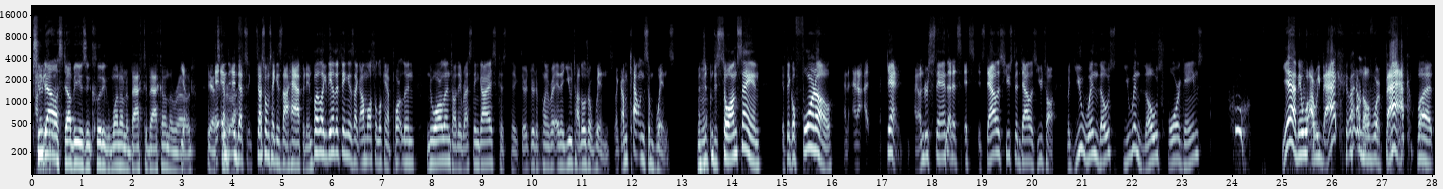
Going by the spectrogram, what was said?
two Dallas W's, including one on a back to back on the road. Yep. Yeah, and, and that's that's what I'm saying is not happening. But like the other thing is like I'm also looking at Portland, New Orleans. Are they resting guys because they, are they're playing? And then Utah, those are wins. Like I'm counting some wins. Mm-hmm. I'm, just, I'm, just, so I'm saying if they go four and zero, oh, and and I, again I understand that it's it's it's Dallas, Houston, Dallas, Utah, but you win those you win those four games. Whew. Yeah, I mean, are we back? I don't know if we're back, but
